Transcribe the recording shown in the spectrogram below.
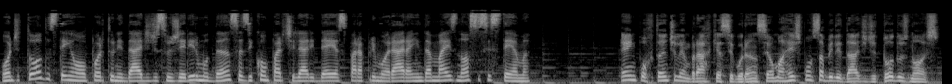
onde todos tenham a oportunidade de sugerir mudanças e compartilhar ideias para aprimorar ainda mais nosso sistema. É importante lembrar que a segurança é uma responsabilidade de todos nós.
